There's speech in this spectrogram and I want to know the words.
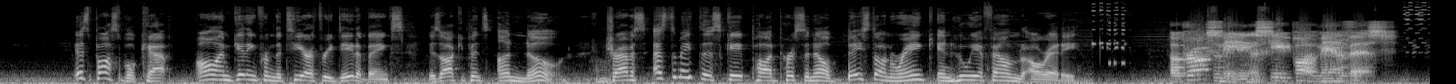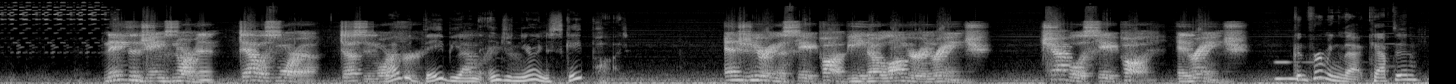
It's possible, Cap. All I'm getting from the TR3 databanks is occupants unknown. Hmm. Travis, estimate the escape pod personnel based on rank and who we have found already. Approximating escape pod manifest. Nathan James Norman, Dallas Mora, Dustin Why would they be on the engineering escape pod? Engineering escape pod be no longer in range. Chapel escape pod in range. Confirming that, Captain.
